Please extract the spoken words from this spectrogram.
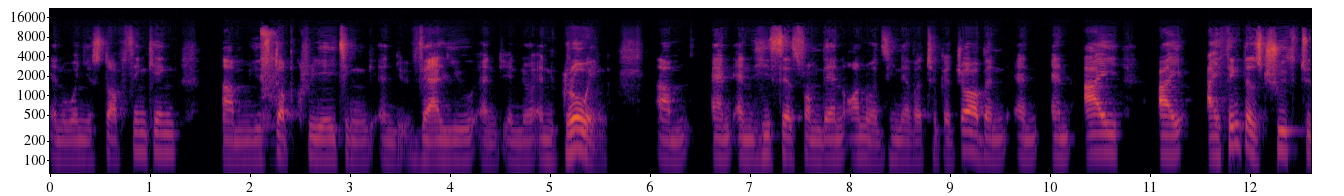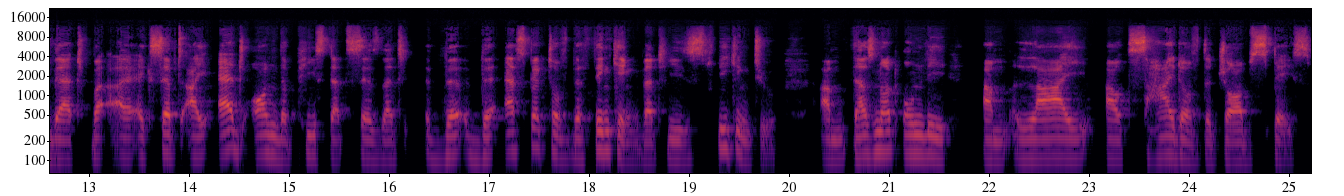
and when you stop thinking, um, you stop creating and value and you know and growing." Um, and and he says from then onwards he never took a job and and and i i I think there's truth to that, but I except I add on the piece that says that the the aspect of the thinking that he's speaking to um, does not only um, lie outside of the job space,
